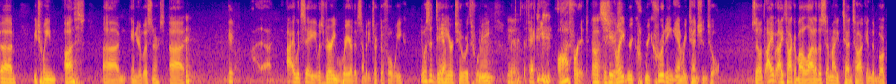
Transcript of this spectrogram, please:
uh, between us um, and your listeners. Uh, know, I, I, would say it was very rare that somebody took the full week. It was a day or two or 3 mm-hmm. yeah. but the fact that you offer it oh, is huge. a great rec- recruiting and retention tool. So I, I, talk about a lot of this in my TED talk in the book.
